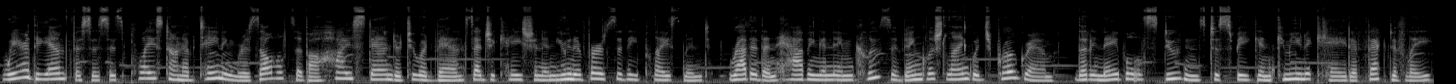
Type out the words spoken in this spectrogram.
where the emphasis is placed on obtaining results of a high standard to advance education and university placement, rather than having an inclusive English language program that enables students to speak and communicate effectively.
